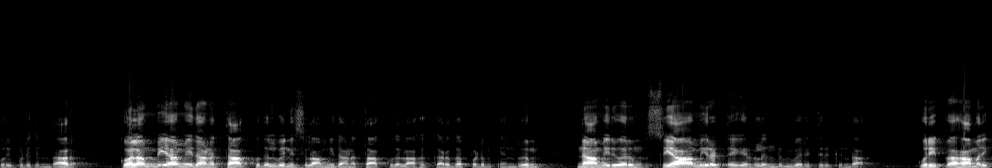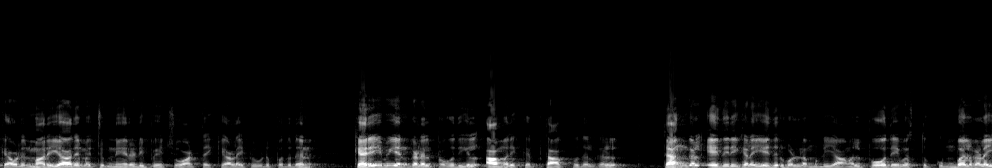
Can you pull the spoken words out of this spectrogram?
குறிப்பிடுகின்றார் கொலம்பியா மீதான தாக்குதல் வெனிசுலா மீதான தாக்குதலாக கருதப்படும் என்றும் நாம் இருவரும் சியாமி இரட்டையர்கள் என்று விவரித்திருக்கின்றார். குறிப்பாக அமெரிக்காவுடன் மரியாதை மற்றும் நேரடி பேச்சுவார்த்தைக்கு அழைப்பு விடுப்பதுடன் கரீபியன் கடல் பகுதியில் அமெரிக்க தாக்குதல்கள் தங்கள் எதிரிகளை எதிர்கொள்ள முடியாமல் போதை வஸ்து கும்பல்களை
